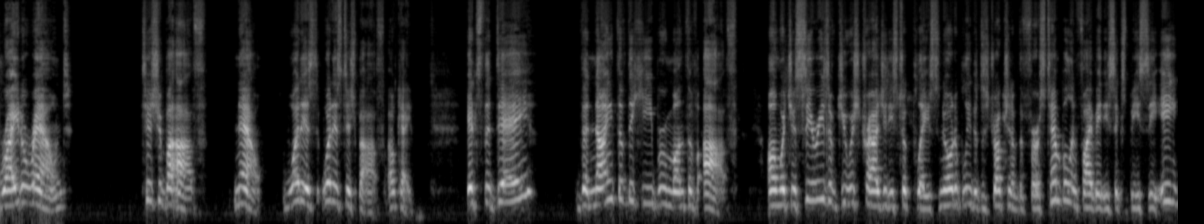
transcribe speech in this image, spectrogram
right around Tisha B'Av. Now, what is what is Tish B'av? Okay. It's the day, the ninth of the Hebrew month of Av, on which a series of Jewish tragedies took place, notably the destruction of the first temple in 586 BCE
